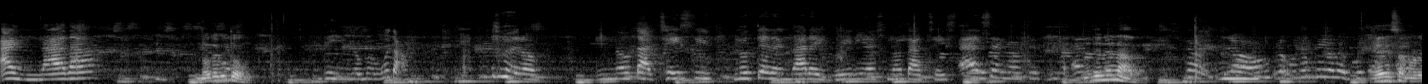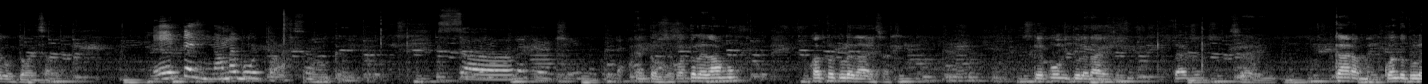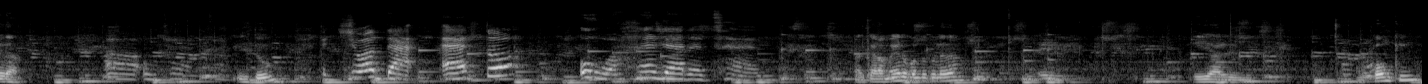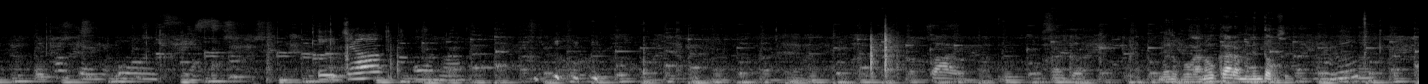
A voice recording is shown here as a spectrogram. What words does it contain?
hay nada. ¿No te gustó? Sí, no me gusta. Pero no está tasty, no tiene nada de ingredients, no está tasty. no, no tiene nada. No, no, lo que yo me gusta. Esa no le gustó, esa. Este no me gustó. Ok. So, Entonces, ¿cuánto le damos? ¿Cuánto tú le das a esa? ¿Qué punto tú le das a esa? Caramel, ¿cuánto tú le das? Ah, ¿Y tú? Yo da esto, o out ya de ¿Al caramelo cuando tú le das? Sí. ¿Y al, al pumpkin? El pumpkin, Y yo, uno. Bueno, pues ganó caramelo entonces. Uh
